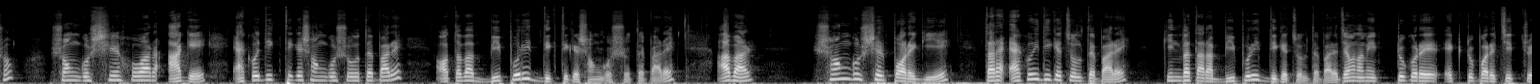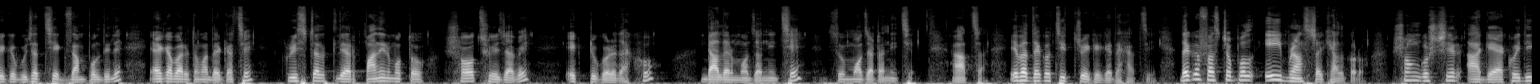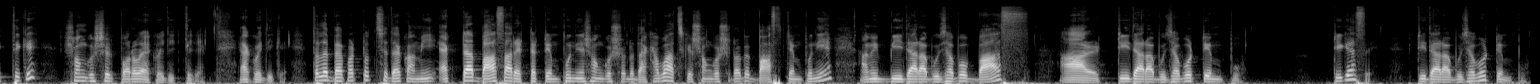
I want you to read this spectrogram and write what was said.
সংঘর্ষে হওয়ার আগে একই দিক থেকে সংঘর্ষ হতে পারে অথবা বিপরীত দিক থেকে সংঘর্ষ হতে পারে। আবার সংঘর্ষের পরে গিয়ে তারা একই দিকে চলতে পারে। কিংবা তারা বিপরীত দিকে চলতে পারে। যেমন আমি একটু করে, একটু পরে চিত্র এঁকে বোঝাচ্ছি এক্সাম্পল দিলে। একেবারে তোমাদের কাছে ক্রিস্টাল ক্লিয়ার পানির মতো সহজ হয়ে যাবে। একটু করে দেখো, ডালের মজা নিচ্ছে সো মজাটা নিচ্ছে। আচ্ছা এবার দেখো চিত্র এঁকে দেখাচ্ছি। দেখো ফার্স্ট অফ অল এই ব্রাঞ্চটা খেয়াল করো। সংঘর্ষের আগে একই দিক থেকে, সংঘর্ষের পরেও একই দিক থেকে, একই দিকে। তাহলে ব্যাপারটা হচ্ছে, দেখো আমি একটা বাস আর একটা টেম্পো নিয়ে সংঘর্ষটা দেখাবো। আজকে সংঘর্ষটা হবে বাস টেম্পো নিয়ে। আমি বি দ্বারা বুঝাবো বাস আর টি দ্বারা বুঝাবো টেম্পু। ঠিক আছে? টি দ্বারা বুঝাবো টেম্পু।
